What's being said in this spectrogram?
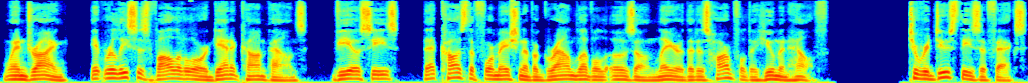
When drying, it releases volatile organic compounds, VOCs, that cause the formation of a ground level ozone layer that is harmful to human health. To reduce these effects,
